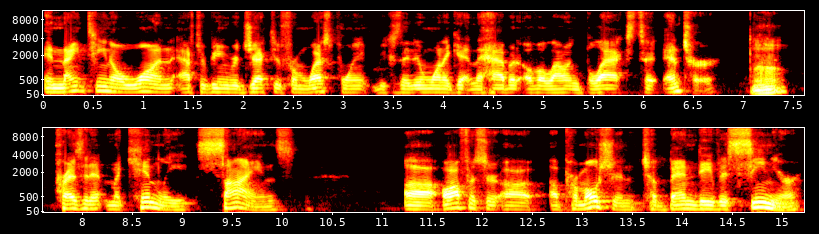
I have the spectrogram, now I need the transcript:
In 1901, after being rejected from West Point because they didn't want to get in the habit of allowing blacks to enter, uh-huh. President McKinley signs uh, officer uh, a promotion to Ben Davis Sr.,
